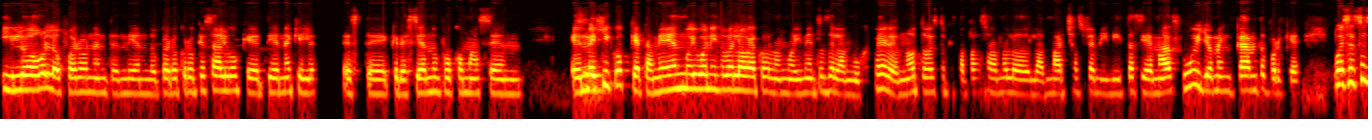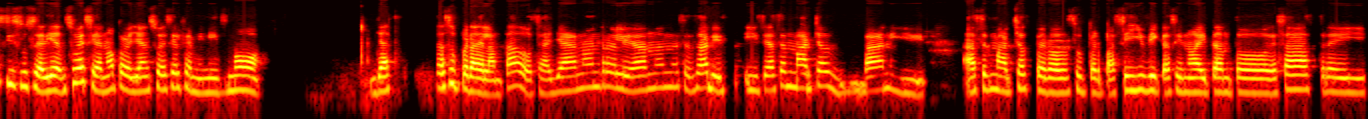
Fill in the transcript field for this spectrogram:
y luego lo fueron entendiendo, pero creo que es algo que tiene que ir este, creciendo un poco más en, en México, que también es muy bonito verlo ahora con los movimientos de las mujeres, ¿no? Todo esto que está pasando, lo de las marchas feministas y demás, uy, yo me encanto porque, pues eso sí sucedía en Suecia, ¿no? Pero ya en Suecia el feminismo ya está súper adelantado, o sea, ya no en realidad no es necesario. Y, se hacen marchas, van y hacen marchas, pero súper pacíficas y no hay tanto desastre y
